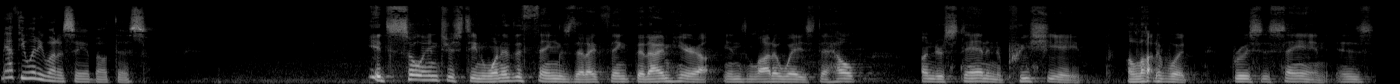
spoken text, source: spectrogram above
Matthew, what do you want to say about this? It's so interesting. One of the things that I think that I'm here in a lot of ways to help understand and appreciate a lot of what Bruce is saying is,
